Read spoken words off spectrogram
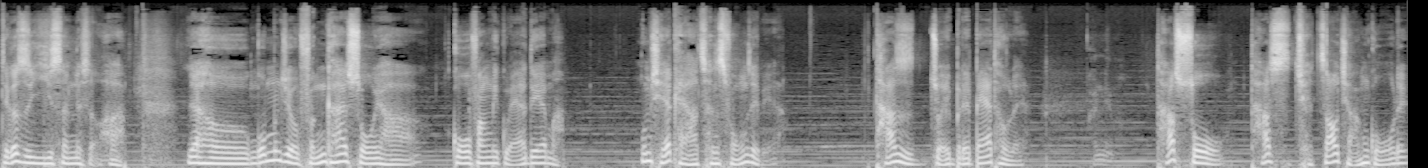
这个是一审的时候哈。然后我们就分开说一下各方的观点嘛。我们先看下陈世峰这边，他是最不得板头的。肯定嘛。他说他是去找江哥的，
